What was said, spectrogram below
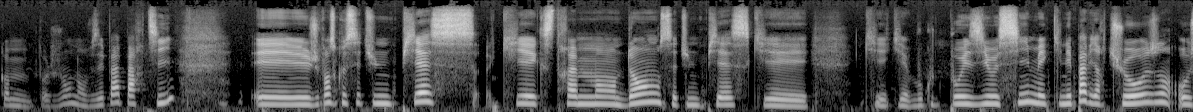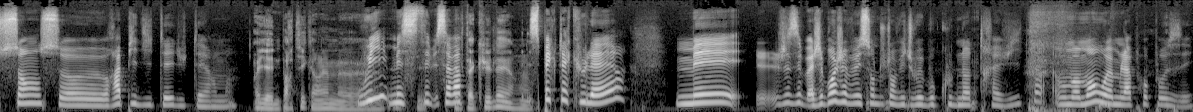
comme Paul Jean, n'en faisait pas partie. Et je pense que c'est une pièce qui est extrêmement dense. C'est une pièce qui est qui, a beaucoup de poésie aussi, mais qui n'est pas virtuose au sens euh, rapidité du terme. oh, Il y a une partie quand même euh, Oui, mais qui- ça va spectaculaire. spectaculaire, mais euh, je sais pas. Moi, j'avais sans doute envie de jouer beaucoup de notes très vite au moment où elle me l'a proposé.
